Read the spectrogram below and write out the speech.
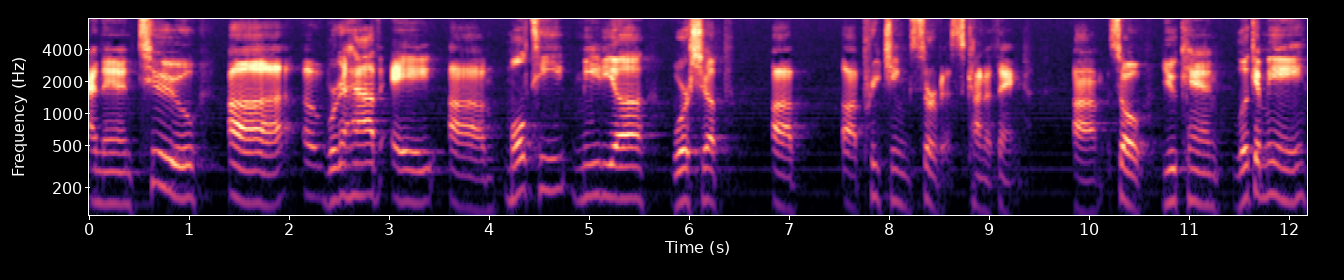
and then two, uh, uh we're going to have a um, multimedia worship uh, uh, preaching service kind of thing. Um, so you can look at me,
